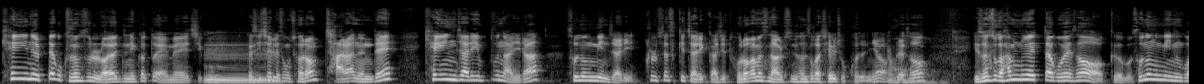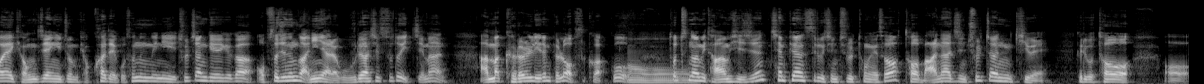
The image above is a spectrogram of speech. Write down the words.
케인을 빼고 그 선수를 넣어야 되니까 또 애매해지고 음. 그래서 이첼리송처럼 잘하는데 케인 자리뿐 아니라 손흥민 자리, 클루세스키 자리까지 돌아가면서 나올 수 있는 선수가 제일 좋거든요. 그래서 이 선수가 합류했다고 해서 그뭐 손흥민과의 경쟁이 좀 격화되고 손흥민이 출장 계획가 없어지는 거 아니냐라고 우려하실 수도 있지만 아마 그럴 일은 별로 없을 것 같고 어. 토트넘이 다음 시즌 챔피언스리그 진출을 통해서 더 많아진 출전 기회 그리고 더 어,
